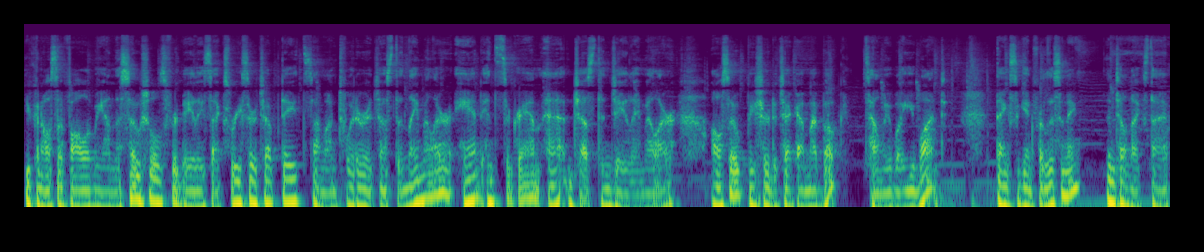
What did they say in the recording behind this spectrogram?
You can also follow me on the socials for daily sex research updates. I'm on Twitter at Justin Lehmiller and Instagram at Justin J. Lehmiller. Also, be sure to check out my book, Tell Me What You Want. Thanks again for listening. Until next time.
